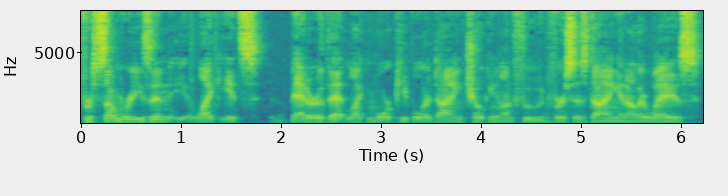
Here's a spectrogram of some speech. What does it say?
for some reason, like it's better that like more people are dying choking on food versus dying in other ways.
